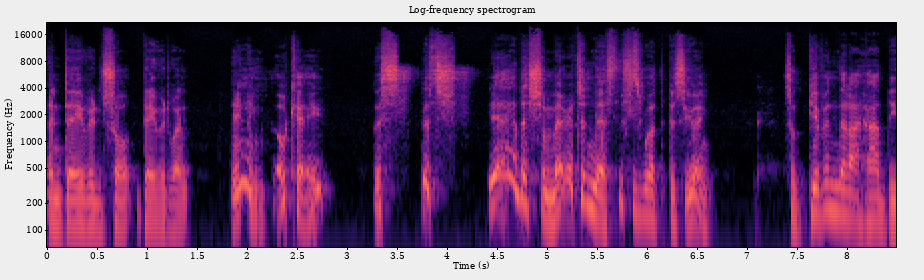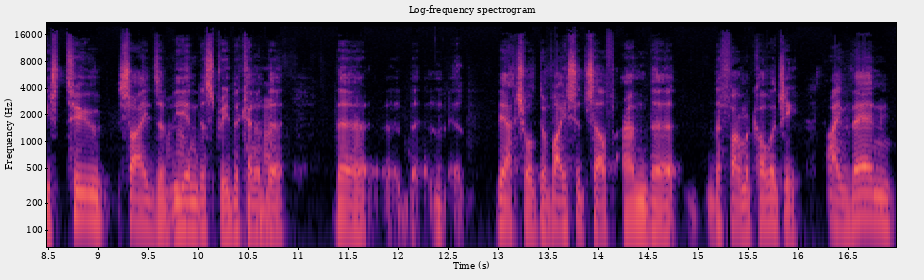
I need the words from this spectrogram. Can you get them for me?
And David, so David went, hmm, okay, this, this, yeah, there's some merit in this. This is worth pursuing. So, given that I had these two sides of the industry, the kind of the, the, the, the actual device itself and the, the pharmacology, I then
